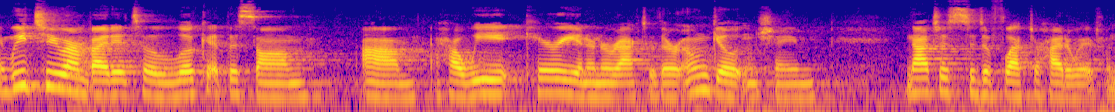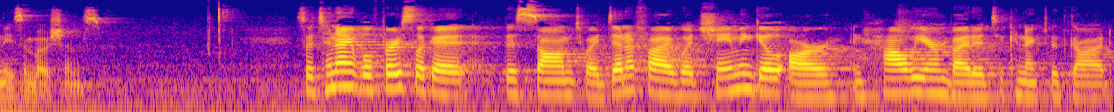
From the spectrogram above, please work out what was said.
And we too are invited to look at the psalm um, how we carry and interact with our own guilt and shame, not just to deflect or hide away from these emotions. So, tonight we'll first look at this psalm to identify what shame and guilt are and how we are invited to connect with God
